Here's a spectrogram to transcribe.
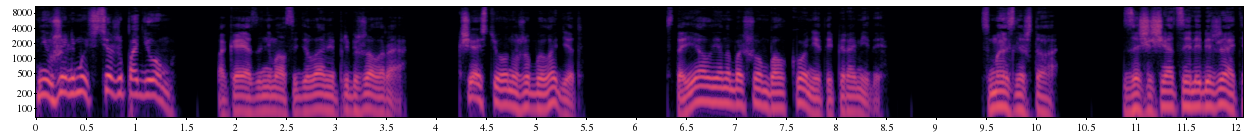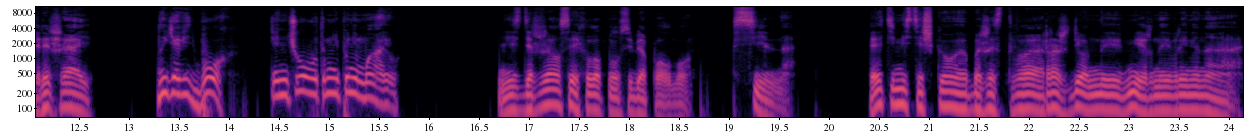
Неужели мы все же пойдем?» Пока я занимался делами, прибежал Ра. К счастью, он уже был одет. Стоял я на большом балконе этой пирамиды. «В смысле что? Защищаться или бежать? Решай!» «Но я ведь бог! Я ничего в этом не понимаю!» Не сдержался и хлопнул себя по лбу. Сильно. Эти местечковые божества, рожденные в мирные времена.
